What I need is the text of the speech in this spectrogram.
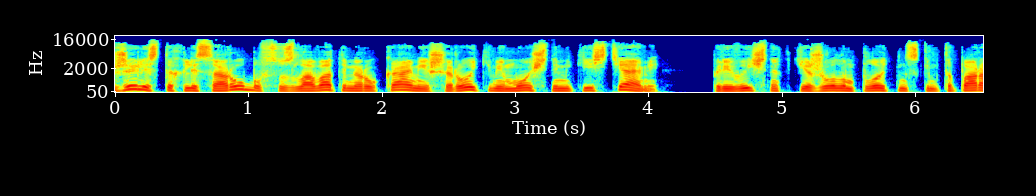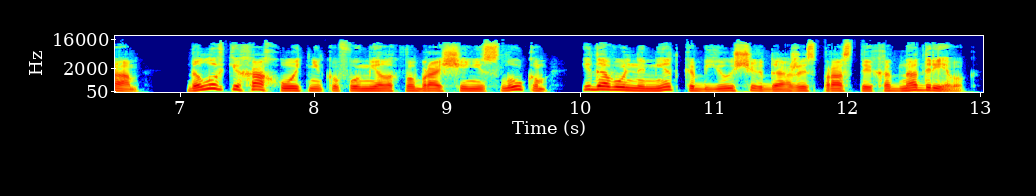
жилистых лесорубов с узловатыми руками и широкими мощными кистями, привычных к тяжелым плотницким топорам, да ловких охотников, умелых в обращении с луком и довольно метко бьющих даже из простых однодревок.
